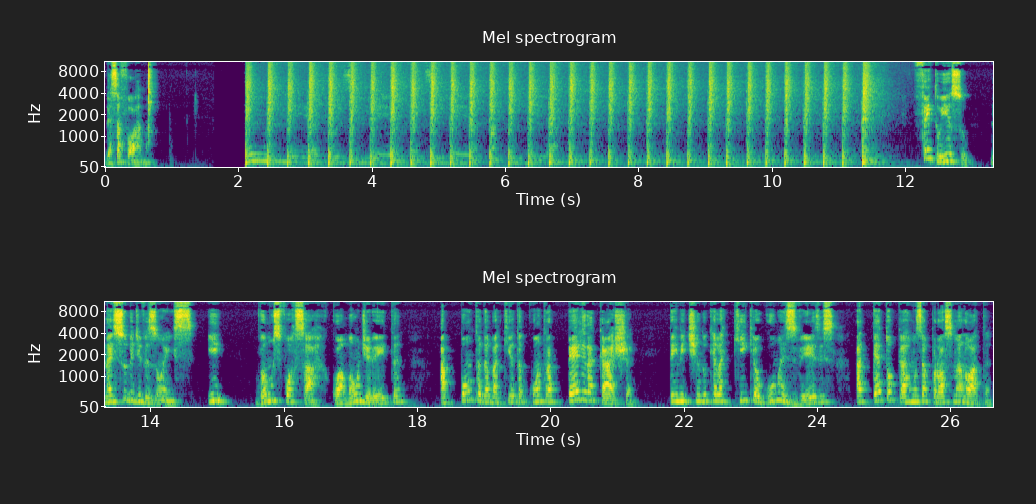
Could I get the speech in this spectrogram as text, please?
dessa forma. Feito isso, nas subdivisões I, vamos forçar com a mão direita a ponta da baqueta contra a pele da caixa, permitindo que ela quique algumas vezes até tocarmos a próxima nota,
